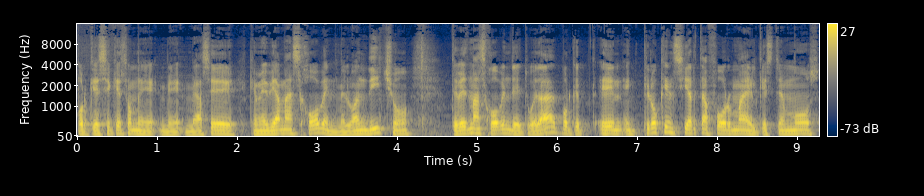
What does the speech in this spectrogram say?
porque sé que eso me, me hace que me vea más joven, me lo han dicho te ves más joven de tu edad, porque creo que en cierta forma el que estemos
